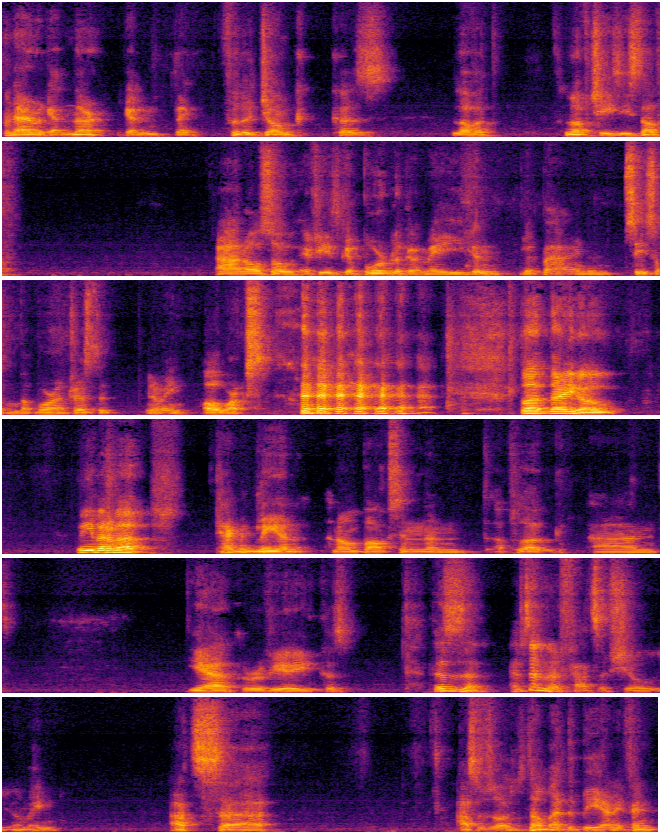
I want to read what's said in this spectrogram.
And now we're getting there, getting like for the junk because love it. Love cheesy stuff. And also, if you get bored looking at me, you can look behind and see something bit more interested. You know what I mean? All works. but there you go. We bit of a technically an, an unboxing and a plug and yeah, a review because this is a it's an offensive show. You know what I mean? That's uh as a result, it's not meant to be anything.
